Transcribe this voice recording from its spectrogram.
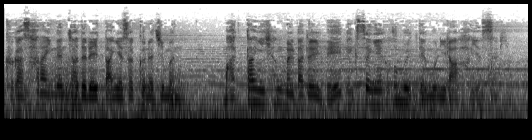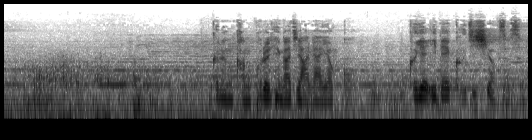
그가 살아있는 자들의 땅에서 끊어짐은 마땅히 형벌받을 내 백성의 허물 때문이라 하였으리 그는 강포를 행하지 아니하였고 그의 입에 거짓이 없었으나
